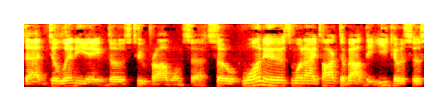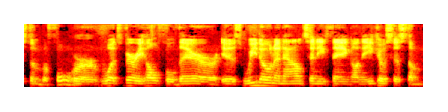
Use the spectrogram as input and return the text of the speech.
that delineate those two problem sets. So one is when I talked about the ecosystem before, what's very helpful there is we don't announce anything on the ecosystem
